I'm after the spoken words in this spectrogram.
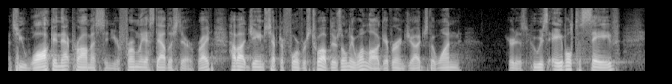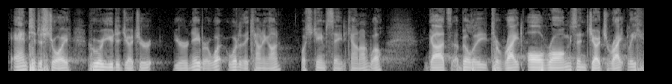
And so you walk in that promise and you're firmly established there, right? How about James chapter 4, verse 12? There's only one lawgiver and judge, the one, here it is, who is able to save and to destroy. Who are you to judge your, your neighbor? What, what are they counting on? What's James saying to count on? Well, God's ability to right all wrongs and judge rightly.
